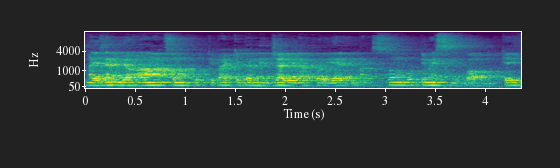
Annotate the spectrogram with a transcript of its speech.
Ad esempio Amazon tutti i pacchi danneggiati da corriere, ma sono tutti messi in conto, ok?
